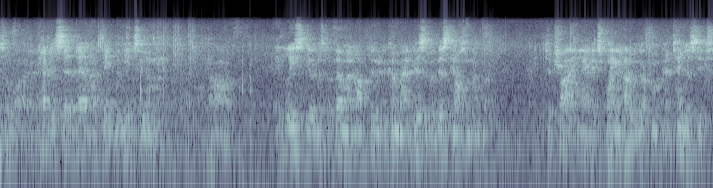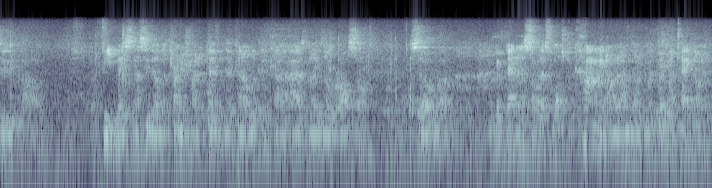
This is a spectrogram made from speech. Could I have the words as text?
So having said that, I think we need to at least give Mr. Feldman an opportunity to come by and visit with this council member to try and explain how do we go from a contingency to uh, a fee And I see the other attorneys trying to tell you, but they're kind of looking, kind of eyes glazed over also. So uh, with that, unless someone else wants to comment on it, I'm going to go ahead and put my tag on it.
